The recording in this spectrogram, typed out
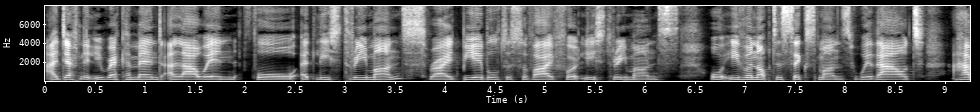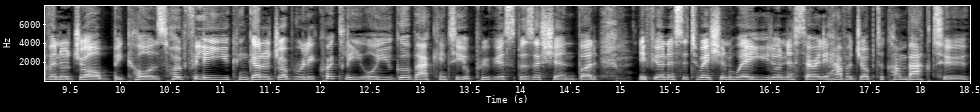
I definitely recommend allowing for at least three months, right? Be able to survive for at least three months or even up to six months without having a job because hopefully you can get a job really quickly or you go back into your previous position. But if you're in a situation where you don't necessarily have a job to come back to,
